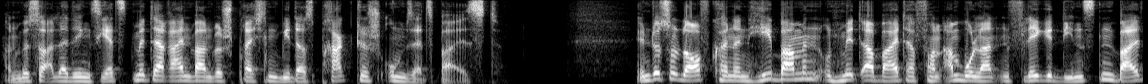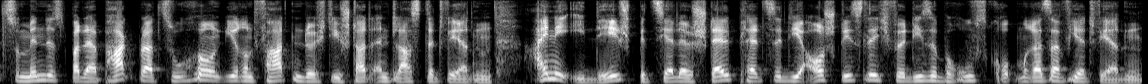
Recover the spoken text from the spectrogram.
Man müsse allerdings jetzt mit der Rheinbahn besprechen, wie das praktisch umsetzbar ist. In Düsseldorf können Hebammen und Mitarbeiter von ambulanten Pflegediensten bald zumindest bei der Parkplatzsuche und ihren Fahrten durch die Stadt entlastet werden. Eine Idee, spezielle Stellplätze, die ausschließlich für diese Berufsgruppen reserviert werden.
